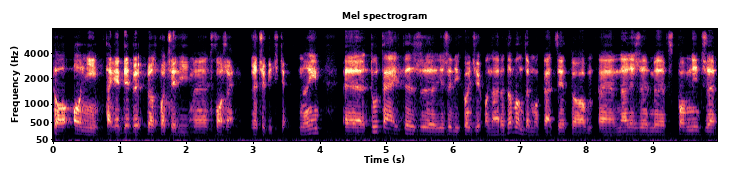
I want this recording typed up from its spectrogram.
to oni tak jak gdyby rozpoczęli tworzenie, rzeczywiście. No i tutaj też, jeżeli chodzi o narodową demokrację, to należy wspomnieć, że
